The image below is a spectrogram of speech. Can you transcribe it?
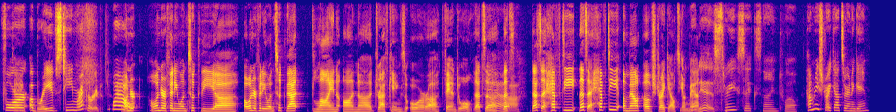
for a Braves team record. Wow. I wonder I wonder if anyone took the uh, I wonder if anyone took that line on uh, DraftKings or uh, FanDuel. That's a Yeah. that's that's a hefty that's a hefty amount of strikeouts, young man. It is three, six, nine, twelve. How many strikeouts are in a game?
